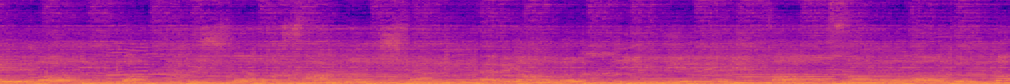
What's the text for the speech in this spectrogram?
Meydanında Düşman sarmışken Her yanı bir hasan adında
